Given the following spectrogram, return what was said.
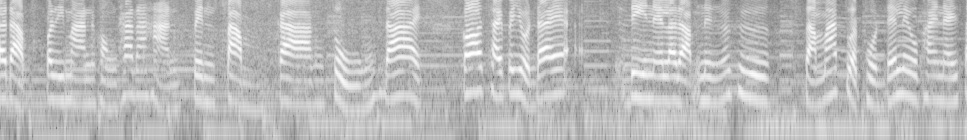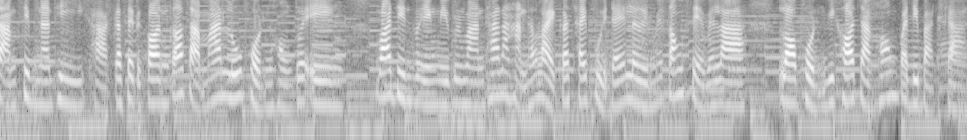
ระดับปริมาณของธาตุอาหารเป็นต่ำกลางสูงได้ ก็ใช้ประโยชน์ได้ดีในระดับหนึ่งก็คือ สามารถตรวจผลได้เร็วภายใน 30 นาทีค่ะ เกษตรกรก็สามารถรู้ผลของตัวเอง ว่าดินตัวเองมีปริมาณธาตุอาหารเท่าไหร่ก็ใช้ปุ๋ยได้เลย ไม่ต้องเสียเวลารอผลวิเคราะห์จากห้องปฏิบัติการ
